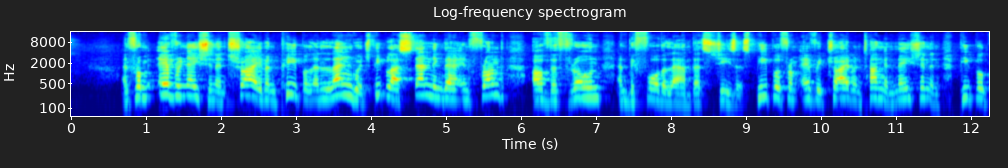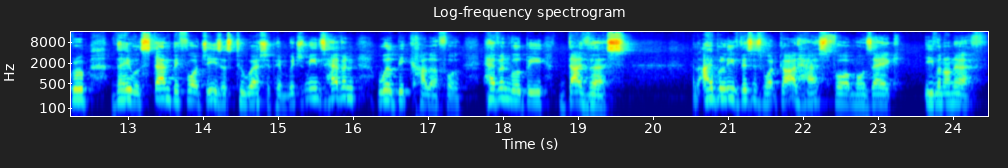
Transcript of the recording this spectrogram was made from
And from every nation and tribe and people and language, people are standing there in front of the throne and before the Lamb. That's Jesus. People from every tribe and tongue and nation and people group, they will stand before Jesus to worship him, which means heaven will be colorful, heaven will be diverse. And I believe this is what God has for Mosaic, even on earth.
